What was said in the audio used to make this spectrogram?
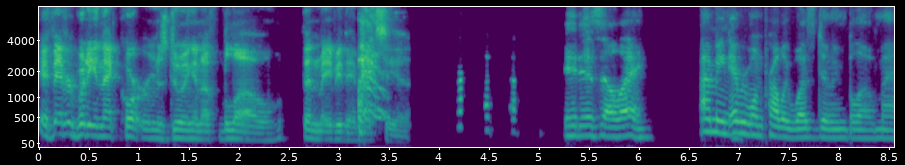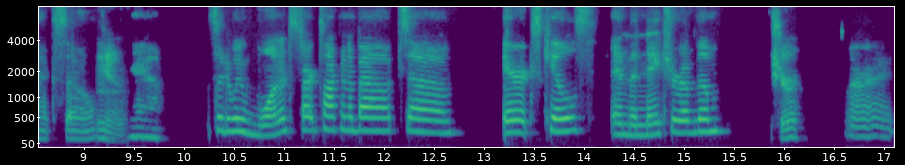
If everybody in that courtroom is doing enough blow, then maybe they might see it. It is L.A. I mean, everyone probably was doing blow, Max. So, Yeah. Yeah. so do we want to start talking about uh, Eric's kills and the nature of them? Sure. All right,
